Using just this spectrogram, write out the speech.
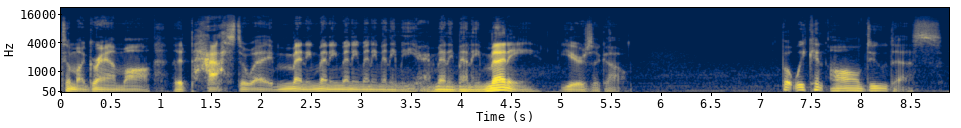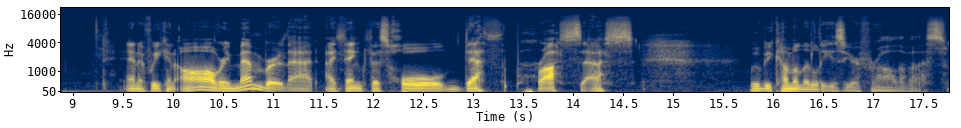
to my grandma that passed away many, many, many, many, many, many, many, many, many years ago. But we can all do this. And if we can all remember that, I think this whole death process will become a little easier for all of us.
